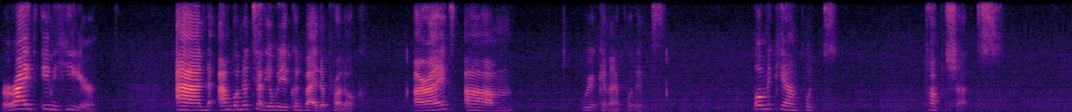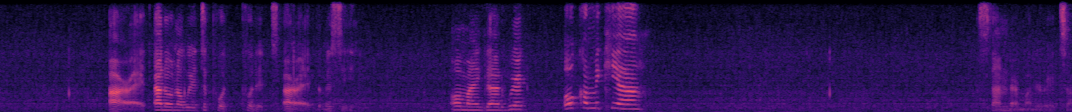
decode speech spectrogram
right in here. And I'm going to tell you where you could buy the product. All right? Um, where can I put it? Oh, me can put top shots. All right. I don't know where to put put it. All right. Let me see. Oh my God. Where? Oh, come here. Standard moderator.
